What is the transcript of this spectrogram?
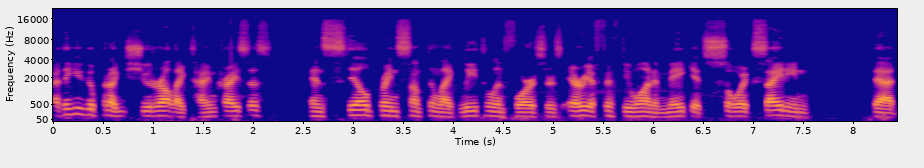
I think you could put a shooter out like Time Crisis and still bring something like Lethal Enforcers, Area 51, and make it so exciting that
